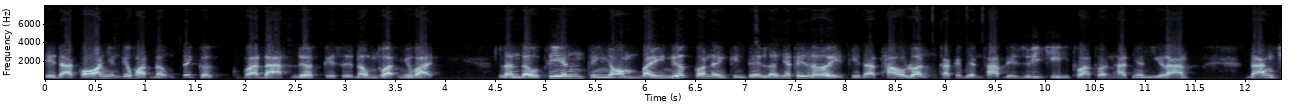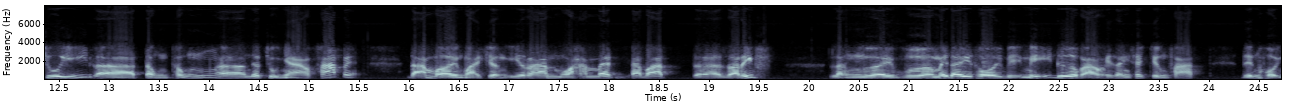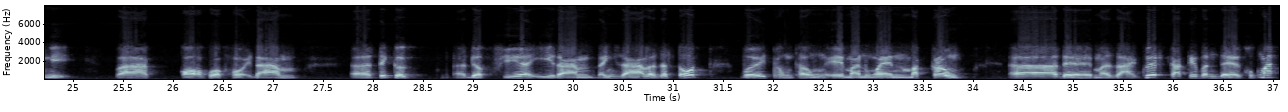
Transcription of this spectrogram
thì đã có những cái hoạt động tích cực và đạt được cái sự đồng thuận như vậy. Lần đầu tiên thì nhóm 7 nước có nền kinh tế lớn nhất thế giới thì đã thảo luận các cái biện pháp để duy trì thỏa thuận hạt nhân Iran. Đáng chú ý là Tổng thống à, nước chủ nhà Pháp ấy, đã mời Ngoại trưởng Iran Mohammed Javad à, Zarif là người vừa mới đây thôi bị Mỹ đưa vào cái danh sách trừng phạt đến hội nghị và có cuộc hội đàm uh, tích cực uh, được phía Iran đánh giá là rất tốt với Tổng thống Emmanuel Macron uh, để mà giải quyết các cái vấn đề khúc mắc.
